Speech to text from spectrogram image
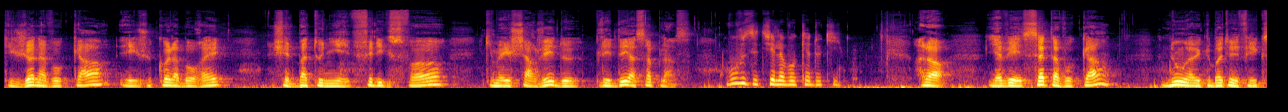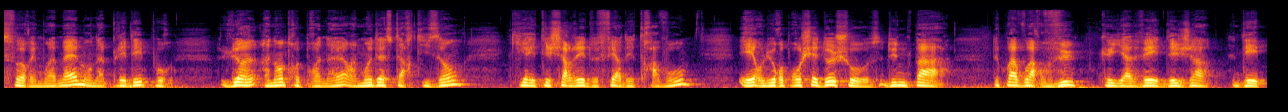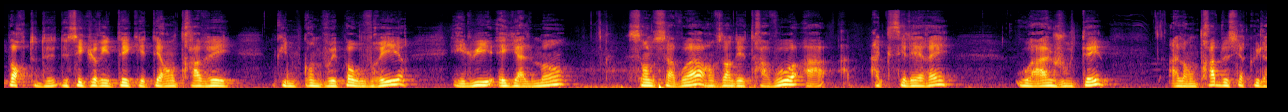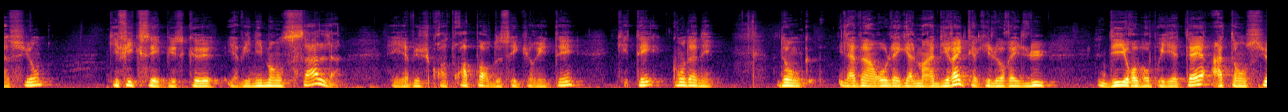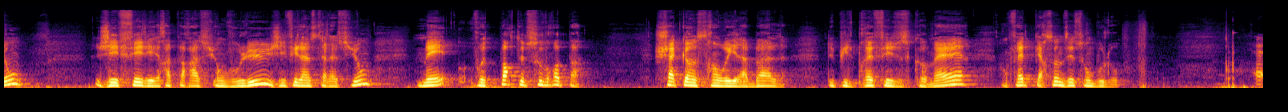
j'étais jeune avocat et je collaborais chez le bâtonnier Félix Faure qui m'avait chargé de plaider à sa place. Vous, vous étiez l'avocat de qui? Alors, il y avait sept avocats. Nous, avec le bâtonnier Félix Faure et moi-même, on a plaidé pour un entrepreneur, un modeste artisan, qui a été chargé de faire des travaux, et on lui reprochait deux choses. D'une part, de ne pas avoir vu qu'il y avait déjà des portes de, sécurité qui étaient entravées, qu'on ne pouvait pas ouvrir, et lui également, sans le savoir, en faisant des travaux, a accéléré ou a ajouté à l'entrave de circulation qui fixait, puisqu'il y avait une immense salle, et il y avait, je crois, trois portes de sécurité qui étaient condamnées. Donc, il avait un rôle également indirect, qu'il aurait lu dire au propriétaire, attention, j'ai fait les réparations voulues, j'ai fait l'installation, mais votre porte ne s'ouvre pas. Chacun sera envoyé la balle depuis le préfet jusqu'au maire. En fait, personne ne faisait son boulot.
